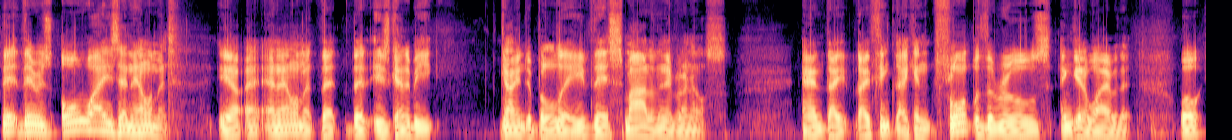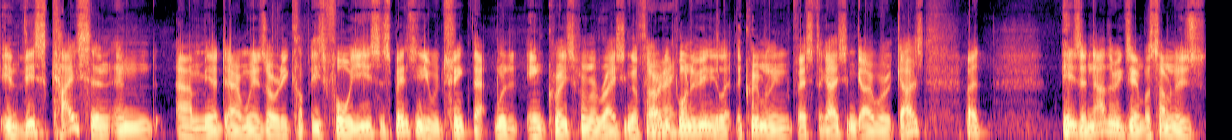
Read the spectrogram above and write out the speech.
there, there is always an element you know, an element that, that is going to be going to believe they're smarter than everyone else. And they, they think they can flaunt with the rules and get away with it. Well, in this case, and, and um, you know, Darren Weir's already copped his four year suspension, you would think that would increase from a racing authority Correct. point of view, and you let the criminal investigation go where it goes. But here's another example of someone who's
